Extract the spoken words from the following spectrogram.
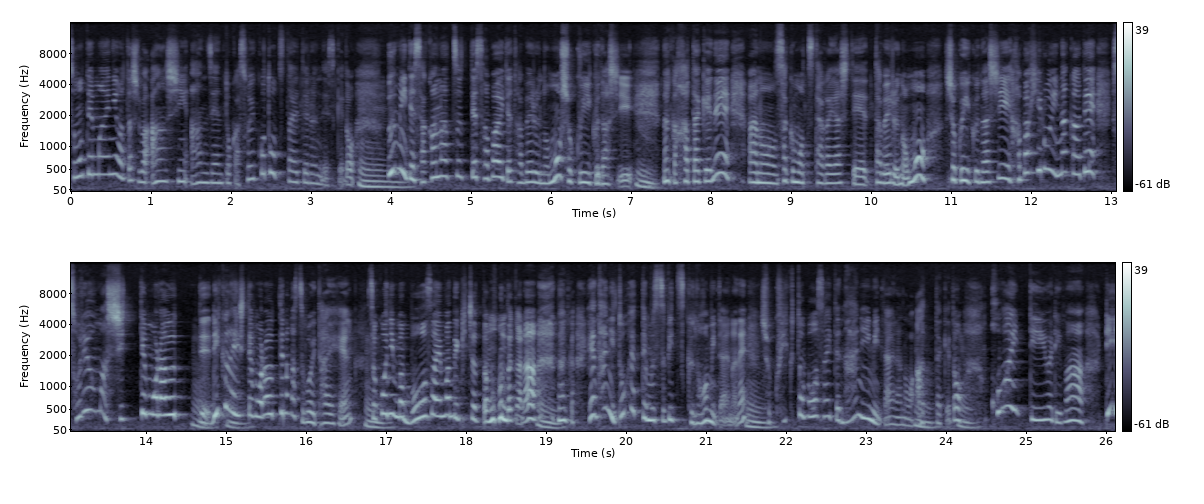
その手前に私は安心安全とかそういうことを伝えてるんですけど、うん。海で魚釣ってさばいて食べるのも食育だし、うん。なんか畑であの作物耕して食べるのも食育だし幅広い中でそれをまあ知ってもらうって、うん。理解してもらうっていうのがすごい大変、うん。そこにまあ防災まで来ちゃったもんだから、うん。なんか「え何？どうやって結びつくの?」みたいなね、うん。食育と防災って何？みたいなのはあったけど、うん。怖いっていうよりは理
